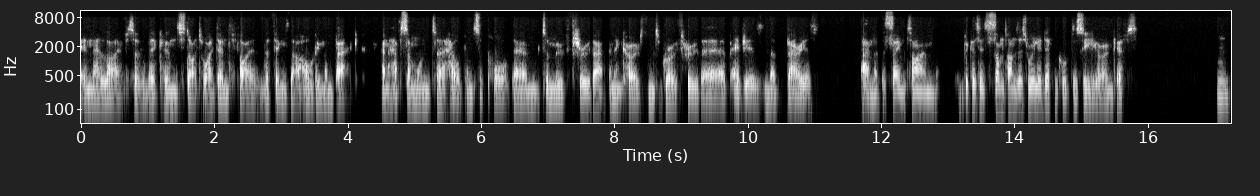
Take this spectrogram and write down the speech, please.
in their life so that they can start to identify the things that are holding them back and have someone to help and support them to move through that and encourage them to grow through their edges and the barriers. And at the same time, because it's sometimes it's really difficult to see your own gifts. Mm.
